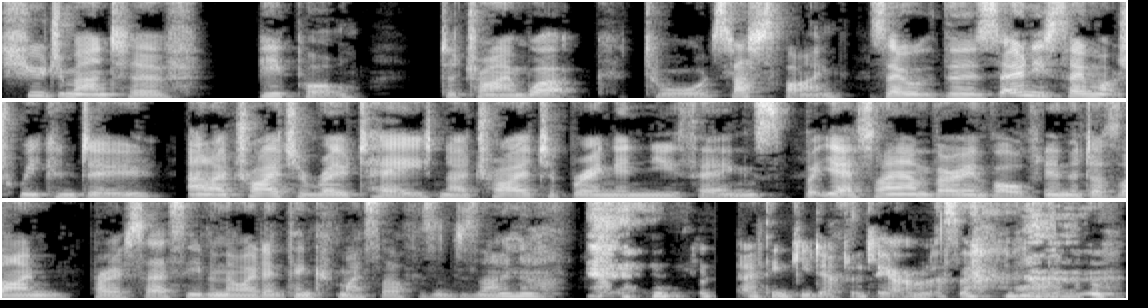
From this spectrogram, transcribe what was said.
a huge amount of people to try and work towards satisfying. So there's only so much we can do. And I try to rotate and I try to bring in new things. But yes, I am very involved in the design process, even though I don't think of myself as a designer. I think you definitely are, Melissa.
